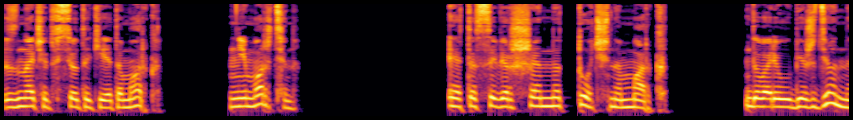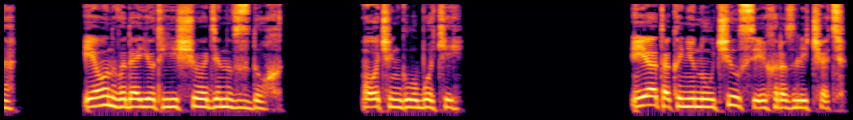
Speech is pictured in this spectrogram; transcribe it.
Значит, все-таки это Марк, не Мартин. Это совершенно точно Марк. Говорю убежденно, и он выдает еще один вздох. Очень глубокий. Я так и не научился их различать.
